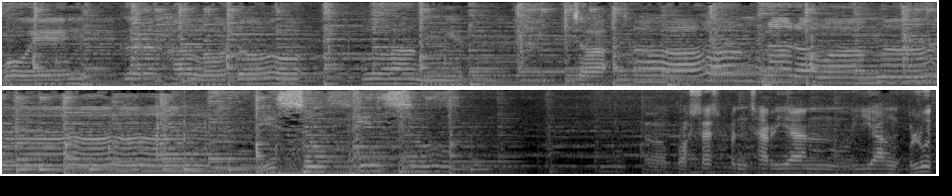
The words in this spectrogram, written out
Poe keur halodo langit Caang narawangan. Isuk-isuk Eh, proses pencarian liang belut.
